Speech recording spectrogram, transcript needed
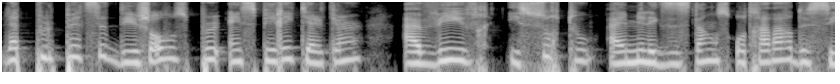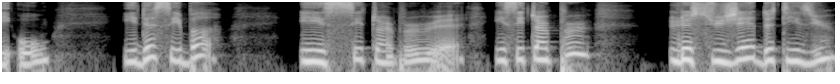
la plus petite des choses, peut inspirer quelqu'un à vivre et surtout à aimer l'existence au travers de ses hauts et de ses bas. Et c'est un peu, euh, et c'est un peu le sujet de tes yeux.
